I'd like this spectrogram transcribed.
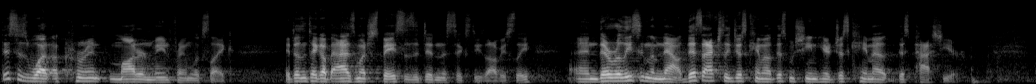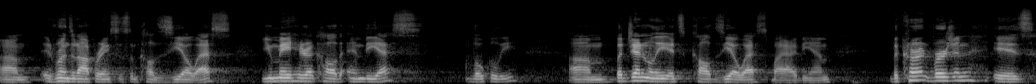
this is what a current modern mainframe looks like. It doesn't take up as much space as it did in the 60s, obviously. And they're releasing them now. This actually just came out, this machine here just came out this past year. Um, it runs an operating system called z/OS. You may hear it called MVS locally. Um, but generally, it's called z/OS by IBM. The current version is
